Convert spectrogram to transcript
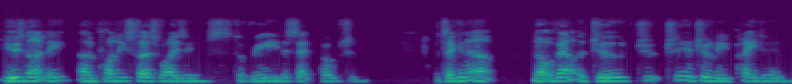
Used nightly, and upon his first risings, to read a set portion. For taking it up, not without a Jew, Jew, Julie paid him,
